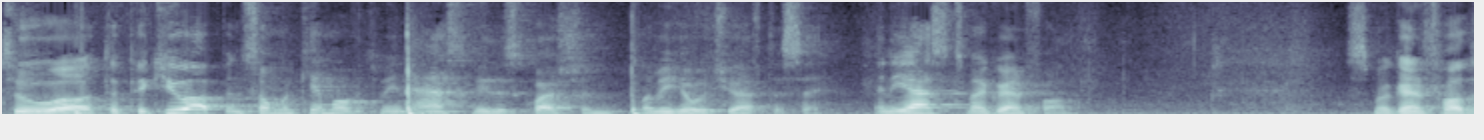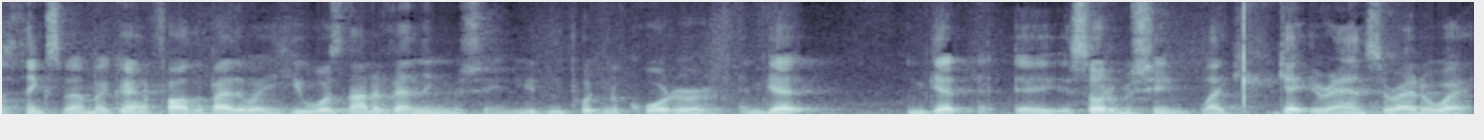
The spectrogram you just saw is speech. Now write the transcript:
to, uh, to pick you up, and someone came over to me and asked me this question. Let me hear what you have to say. And he asks my grandfather. So my grandfather thinks about my grandfather. By the way, he was not a vending machine. You didn't put in a quarter and get and get a, a soda machine, like get your answer right away.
